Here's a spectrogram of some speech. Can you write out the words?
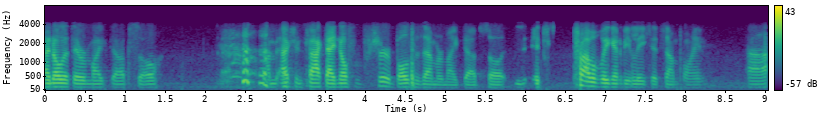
I know that they were mic'd up, so I'm actually, in fact, I know for sure both of them are mic'd up, so it's probably going to be leaked at some point. Uh,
